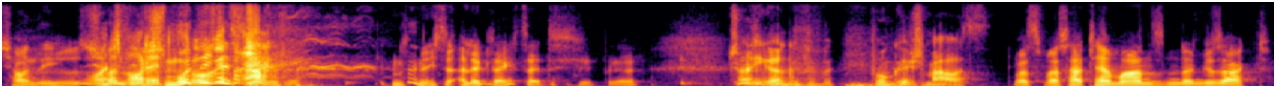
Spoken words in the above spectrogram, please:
Schauen Sie. Uns wurde schmutzig ist zugetragen. Nicht alle gleichzeitig, bitte. Entschuldigung, Funkelschmaus. Was, was hat Herr Mahnsen denn gesagt?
